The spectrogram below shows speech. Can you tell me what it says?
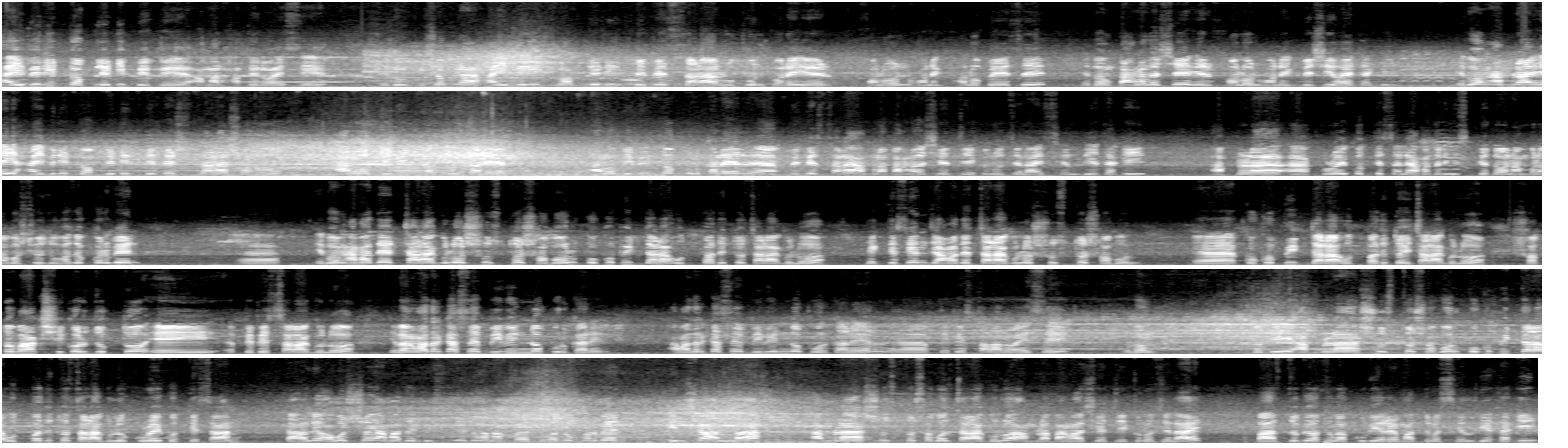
Hybrid টপলেটি পেঁপে আমার হাতে রয়েছে এবং কৃষকরা হাইব্রিড টপলেটির পেঁপের চারা রোপণ করে, এর ফলন অনেক ভালো পেয়েছে এবং বাংলাদেশে এর ফলন অনেক বেশি হয়ে থাকে। এবং আমরা এই হাইব্রিড টপলেটির পেঁপের চারা সহ আরও বিভিন্ন প্রকারের, আরও বিভিন্ন প্রকারের পেঁপের চারা আমরা বাংলাদেশের যে কোনো জেলায় সেল দিয়ে থাকি। আপনারা ক্রয় করতে চাইলে আমাদের স্ক্রিনে দেওয়া নাম্বার অবশ্যই যোগাযোগ করবেন। এবং আমাদের চারাগুলো সুস্থ, সবল কোকোপিট দ্বারা উৎপাদিত চারাগুলো দেখতেছেন যে আমাদের চারাগুলো সুস্থ, সবল। কোকোপিট দ্বারা উৎপাদিত এই চারাগুলো, শতভাগ শিকড়যুক্ত এই পেঁপের চারাগুলো এবং আমাদের কাছে বিভিন্ন প্রকারের, আমাদের কাছে বিভিন্ন প্রকারের পেঁপের চারা রয়েছে এবং যদি আপনারা সুস্থ, সবল কোকোপিট দ্বারা উৎপাদিত চারাগুলো ক্রয় করতে চান, তাহলে অবশ্যই আমাদের স্ক্রিনে দেওয়া নাম্বারে যোগাযোগ করবেন। ইনশাআল্লাহ আমরা সুস্থ, সবল চারাগুলো আমরা বাংলাদেশের যে কোনো জেলায় বাসযোগে অথবা কুরিয়ারের মাধ্যমে সেল দিয়ে থাকি।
